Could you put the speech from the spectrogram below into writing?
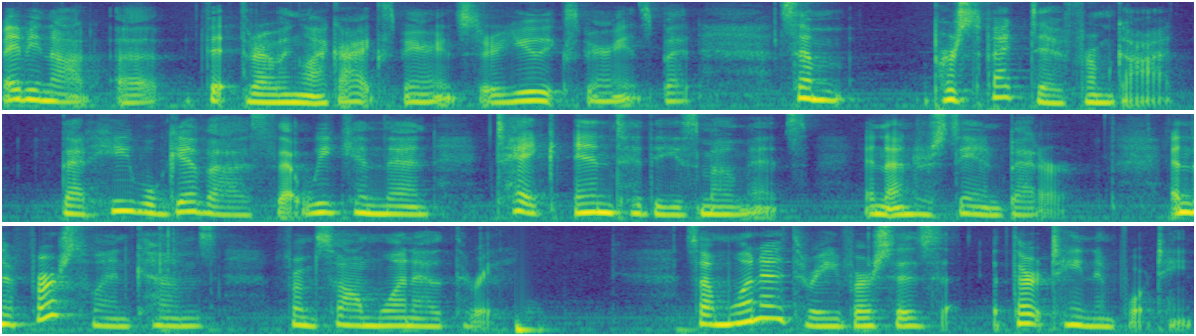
Maybe not a fit throwing like I experienced or you experienced, but some perspective from God that He will give us that we can then take into these moments and understand better. And the first one comes from Psalm 103. Psalm 103, verses 13 and 14.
